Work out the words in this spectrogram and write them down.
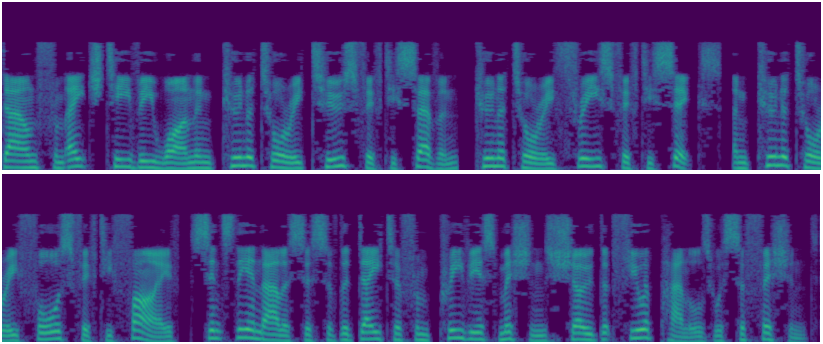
down from HTV-1 and Kounotori 2's 57, Kounotori 3's 56, and Kounotori 4's 55, since the analysis of the data from previous missions showed that fewer panels were sufficient.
